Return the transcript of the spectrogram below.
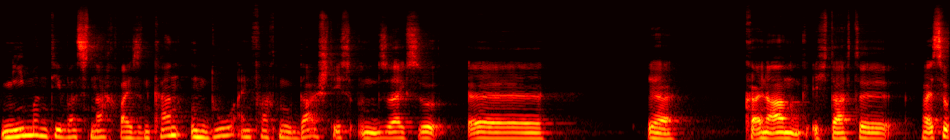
niemand dir was nachweisen kann und du einfach nur dastehst und sagst so, äh, ja, keine Ahnung, ich dachte, weißt du,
